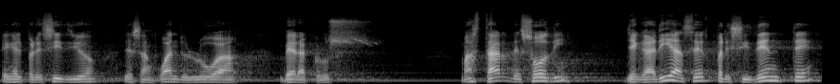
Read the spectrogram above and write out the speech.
en el presidio de San Juan de Ulúa, Veracruz. Más tarde, Sodi llegaría a ser presidente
